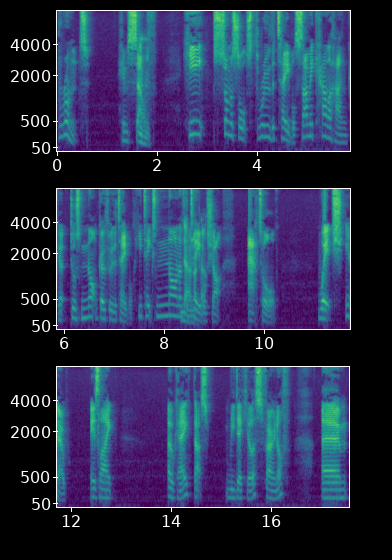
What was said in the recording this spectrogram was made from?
brunt himself. He somersaults through the table. Sami Callihan go- does not go through the table. He takes none of No, the table that. shot at all. Which, you know, is like, okay, that's ridiculous. Fair enough. Um,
